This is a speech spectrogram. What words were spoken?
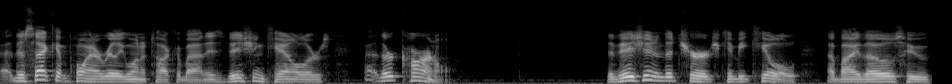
Uh, the second point I really want to talk about is vision killers. Uh, they're carnal. The vision of the church can be killed by those who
